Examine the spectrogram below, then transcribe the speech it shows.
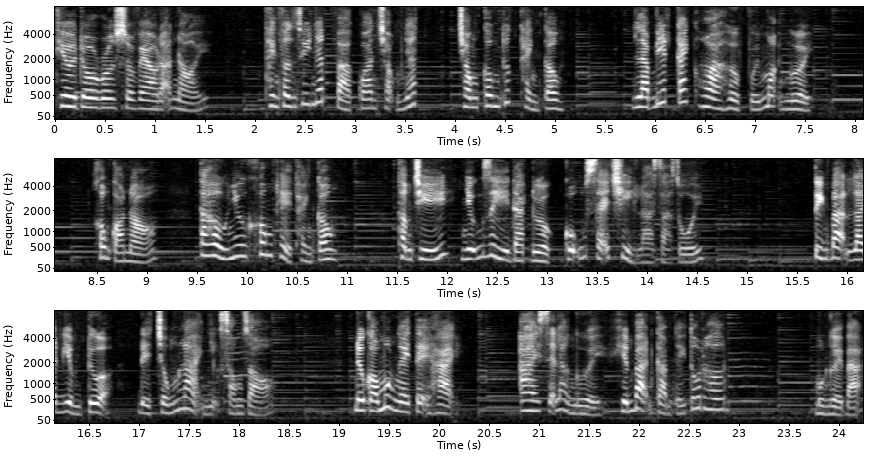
Theodore Roosevelt đã nói, thành phần duy nhất và quan trọng nhất trong công thức thành công là biết cách hòa hợp với mọi người. Không có nó, ta hầu như không thể thành công. Thậm chí những gì đạt được cũng sẽ chỉ là giả dối. Tình bạn là điểm tựa để chống lại những sóng gió. Nếu có một ngày tệ hại, ai sẽ là người khiến bạn cảm thấy tốt hơn? Một người bạn.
